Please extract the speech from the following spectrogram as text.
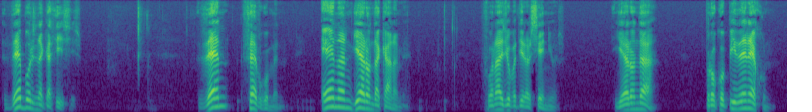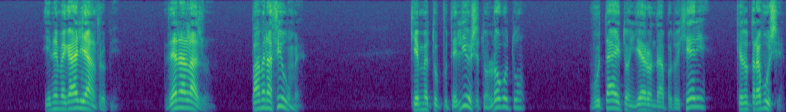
δεν μπορείς να καθίσεις. Δεν φεύγομεν. Έναν γέροντα κάναμε. Φωνάζει ο πατήρ Αρσένιος. Γέροντα, προκοπή δεν έχουν. Είναι μεγάλοι άνθρωποι. Δεν αλλάζουν. Πάμε να φύγουμε. Και με το που τελείωσε τον λόγο του, βουτάει τον γέροντα από το χέρι και τον τραβούσε.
